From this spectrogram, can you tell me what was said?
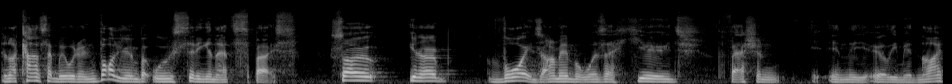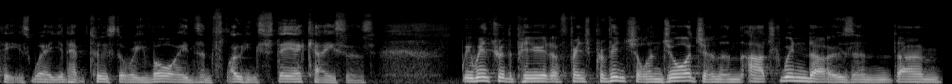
And I can't say we were doing volume, but we were sitting in that space. So, you know, voids, I remember, was a huge fashion in the early mid 90s where you'd have two story voids and floating staircases. We went through the period of French provincial and Georgian and arched windows and um,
